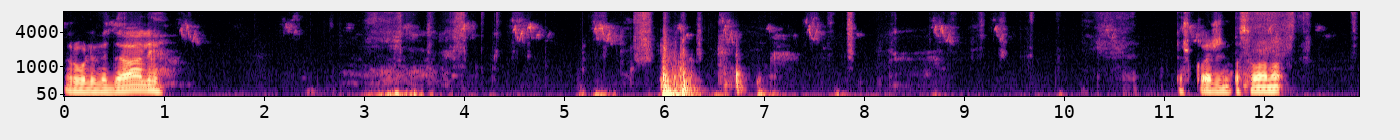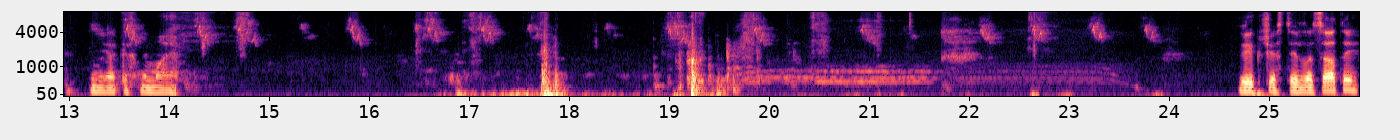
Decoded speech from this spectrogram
Руль в ідеалі. Пошкоджень по салону ніяких немає. Рік чистий 20-й.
